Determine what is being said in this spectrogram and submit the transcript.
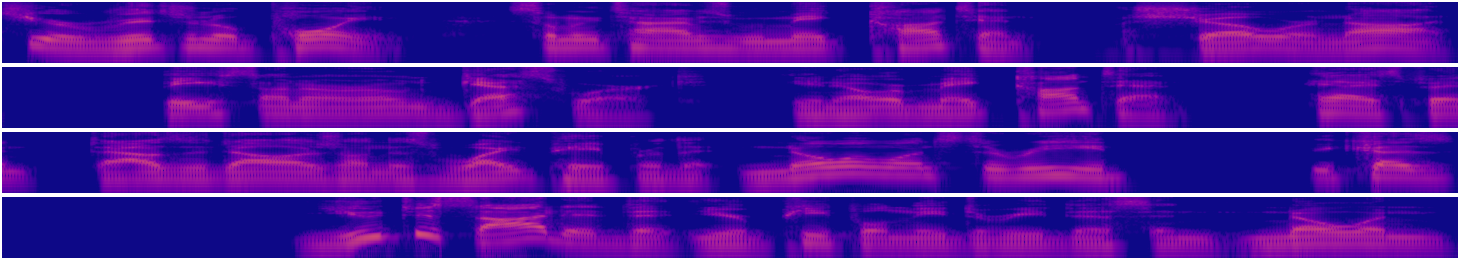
to your original point. So many times we make content, a show or not, based on our own guesswork, you know, or make content. Hey, I spent thousands of dollars on this white paper that no one wants to read because you decided that your people need to read this and no one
